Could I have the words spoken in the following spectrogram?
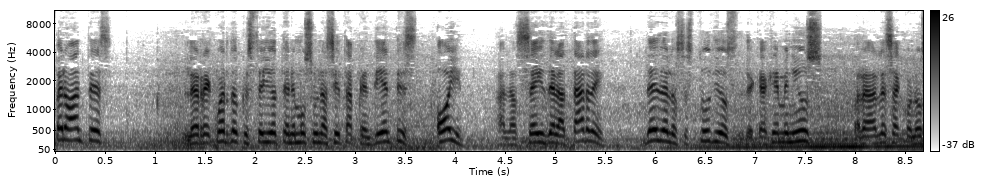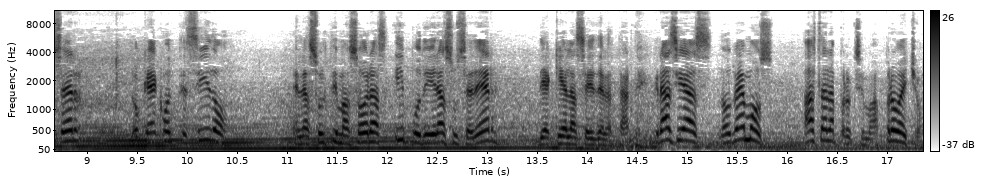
pero antes le recuerdo que usted y yo tenemos una cita pendientes hoy a las 6 de la tarde desde los estudios de KGM News para darles a conocer lo que ha acontecido en las últimas horas y pudiera suceder de aquí a las 6 de la tarde. Gracias, nos vemos, hasta la próxima, provecho.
